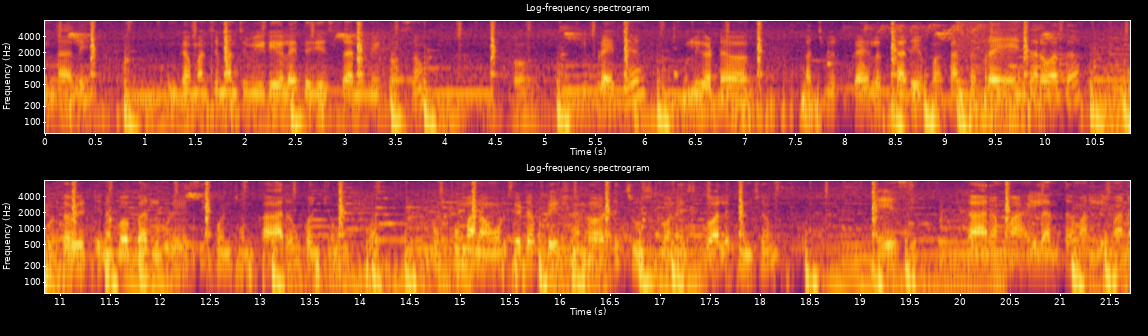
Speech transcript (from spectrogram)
ఉండాలి. ఇంకా మంచి మంచి వీడియోలు అయితే చేస్తాను మీకోసం. ఇప్పుడైతే ఉల్లిగడ్డ పచ్చిమిరపకాయలు కరివేపాకు అంతా ఫ్రై అయిన తర్వాత ఉడకబెట్టిన బొబ్బర్లు కూడా వేసి కొంచెం కారం కొంచెం ఉప్పు. ఉప్పు మనం ఉడికేటప్పుడు వేసినాం కాబట్టి చూసుకొని వేసుకోవాలి. కొంచెం వేసి కారం ఆయిల్ అంతా మళ్ళీ మన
